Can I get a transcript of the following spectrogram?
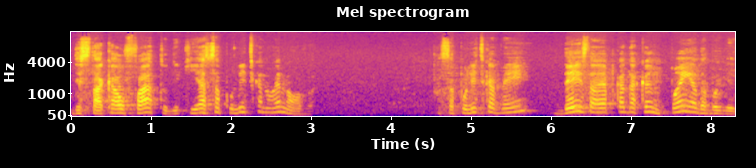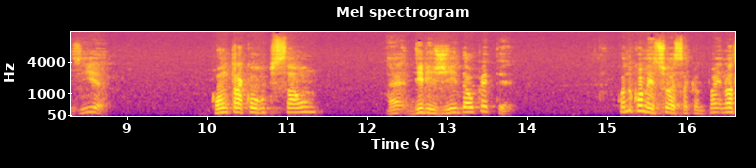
destacar o fato de que essa política não é nova. Essa política vem desde a época da campanha da burguesia contra a corrupção né, dirigida ao PT. Quando começou essa campanha, nós,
